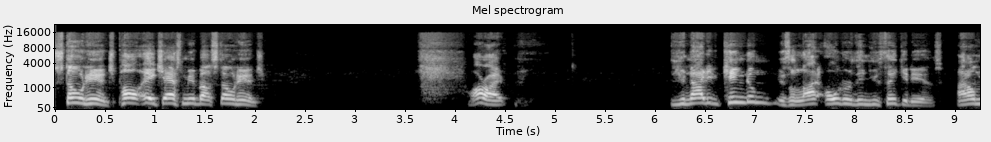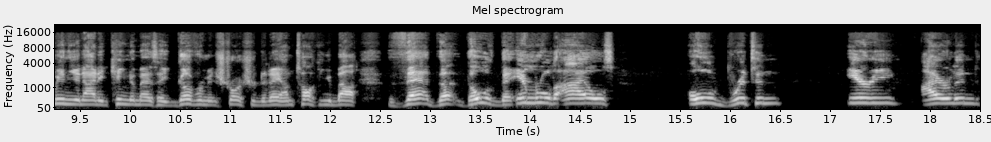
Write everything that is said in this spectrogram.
Stonehenge. Paul H asked me about Stonehenge. All right. The United Kingdom is a lot older than you think it is. I don't mean the United Kingdom as a government structure today. I'm talking about that the those the Emerald Isles, Old Britain, Eire, Ireland,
